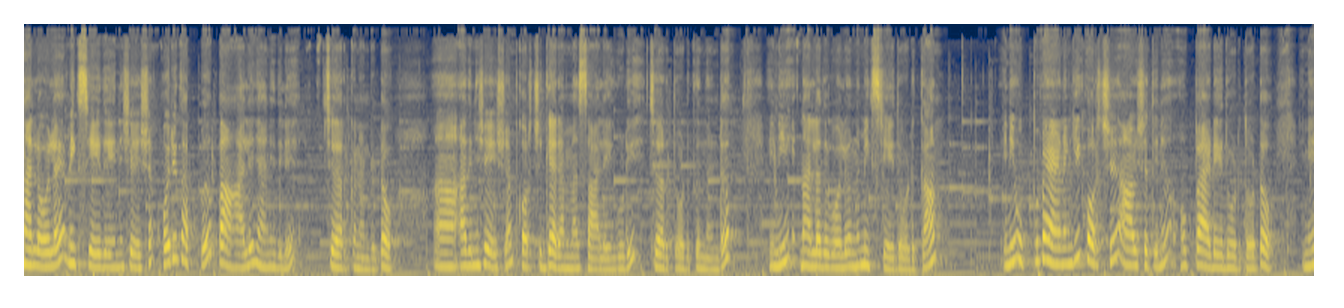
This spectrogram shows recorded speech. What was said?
നല്ലപോലെ മിക്സ് ചെയ്തതിന് ശേഷം ഒരു കപ്പ് പാൽ ഞാനിതിൽ ചേർക്കുന്നുണ്ട് കേട്ടോ അതിനുശേഷം കുറച്ച് ഗരം മസാലയും കൂടി ചേർത്ത് കൊടുക്കുന്നുണ്ട്. ഇനി നല്ലതുപോലെ ഒന്ന് മിക്സ് ചെയ്ത് കൊടുക്കാം. ഇനി ഉപ്പ് വേണമെങ്കിൽ കുറച്ച് ആവശ്യത്തിന് ഉപ്പ് ആഡ് ചെയ്ത് കൊടുത്തോട്ടോ ഇനി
